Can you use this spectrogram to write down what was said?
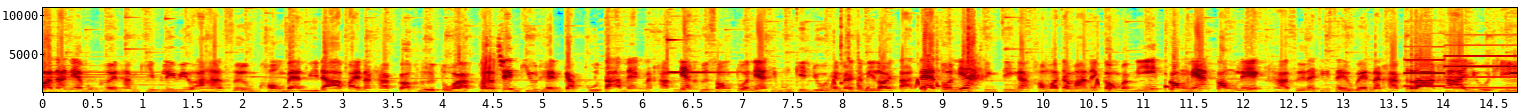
ก่อนหน้านี้บูมเคยทำคลิปรีวิวอาหารเสริมของแบรนด์วีด้าไปนะครับก็คือตัวคอลลาเจน Q10 กับกูต้าแมงนะครับเนี่ยคือ 2 ตัวเนี้ยที่บูมกินอยู่เห็นไหมจะมีรอยตัด แต่ตัวเนี้ยจริงๆอะเขามาจะมาในกล่องแบบนี้ กล่องเนี้ยกล่องเล็กหาซื้อได้ที่เซเว่นนะครับราคาอยู่ที่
